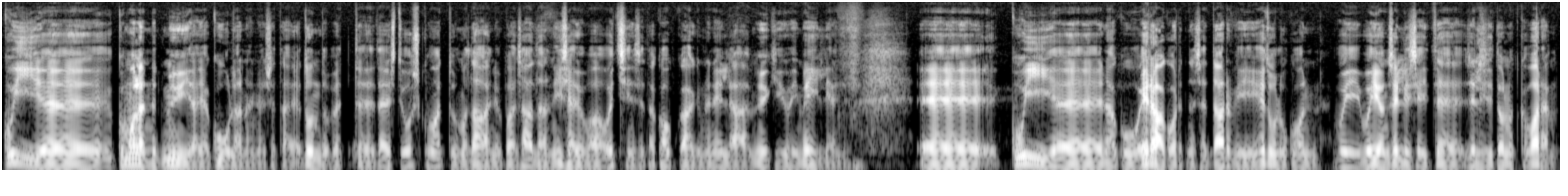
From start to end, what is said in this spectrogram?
kui, äh, kui ma olen nüüd müüja ja kuulan, on ju seda ja tundub, et äh, täiesti uskumatu, ma tahan juba, saadan ise juba, otsin seda Kaup24 müügijuhi meili, on ju. Äh, kui nagu erakordne see Tarvi edulugu on või, või on selliseid, selliseid olnud ka varem?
